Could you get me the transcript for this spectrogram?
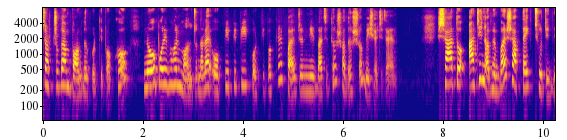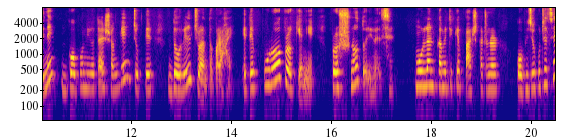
চট্টগ্রাম বন্দর কর্তৃপক্ষ নৌ পরিবহন মন্ত্রণালয় ও পিপিপি কর্তৃপক্ষের কয়েকজন নির্বাচিত সদস্য বিষয়টি জানেন। সাত ও আটই নভেম্বর সাপ্তাহিক ছুটির দিনে গোপনীয়তার সঙ্গে চুক্তির দলিল চূড়ান্ত করা হয়। এতে পুরো প্রক্রিয়া নিয়ে প্রশ্ন তৈরি হয়েছে। মূল্যায়ন কমিটিকে পাশ কাটানোর অভিযোগ উঠেছে।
